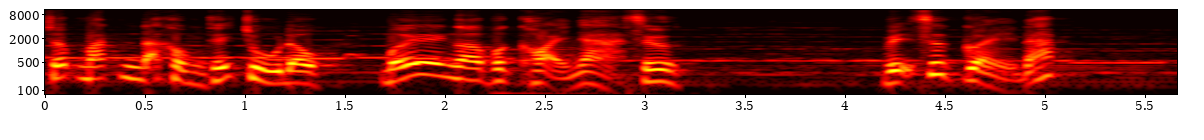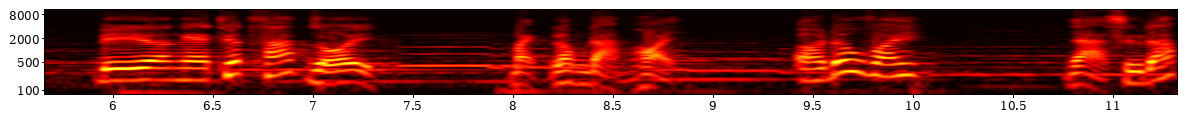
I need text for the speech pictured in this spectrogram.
Chớp mắt đã không thấy chủ đâu, Mới ngờ vực hỏi nhà sư. Vị sư cười đáp, Đi ờ, nghe thuyết pháp rồi. Mạnh Long Đàm hỏi, Ở đâu vậy? Nhà sư đáp,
